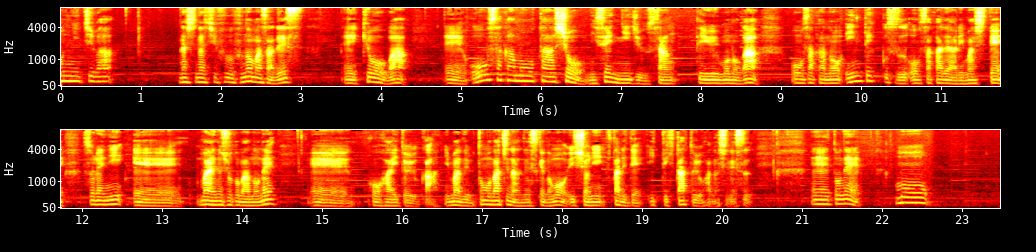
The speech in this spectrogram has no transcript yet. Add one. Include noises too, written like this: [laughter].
こんにちは。なしなし夫婦のまさです。えー、今日は、えー、大阪モーターショー2023っていうものが大阪のインテックス大阪でありまして、それに、えー、前の職場のね、え、後輩というか、今でいう友達なんですけども、一緒に二人で行ってきたという話です。えっ、とね、もう、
